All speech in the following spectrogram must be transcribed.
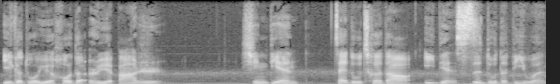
一个多月后的二月八日，新店再度测到一点四度的低温。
